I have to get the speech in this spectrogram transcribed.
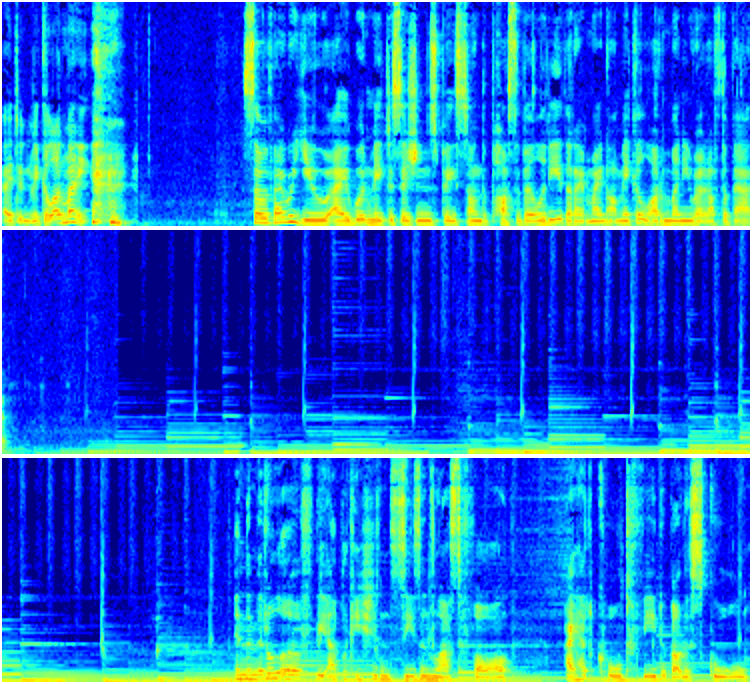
I didn't make a lot of money. so if I were you, I would make decisions based on the possibility that I might not make a lot of money right off the bat. In the middle of the application season last fall, I had cold feet about a school,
